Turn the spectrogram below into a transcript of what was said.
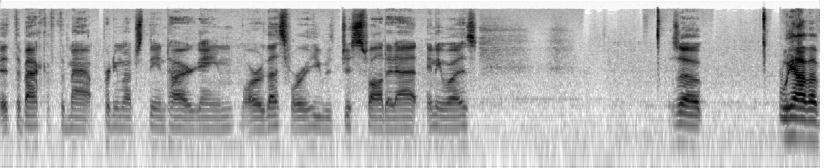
at the back of the map pretty much the entire game, or that's where he was just spotted at anyways. So, we have a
